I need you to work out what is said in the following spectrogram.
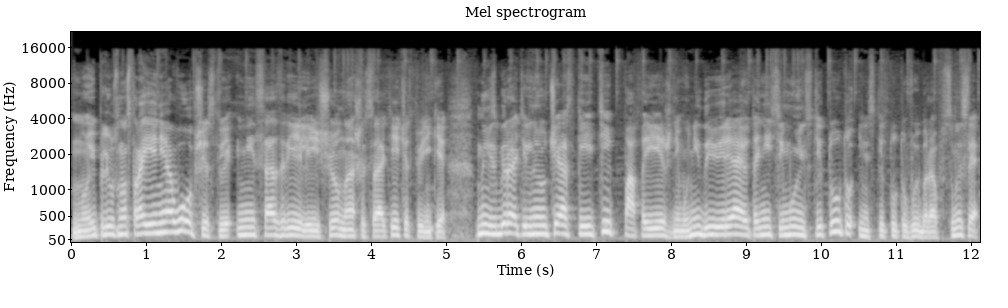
Ну и плюс настроение в обществе. Не созрели еще наши соотечественники. На избирательные участки идти по-прежнему не доверяют они всему институту, институту выборов в смысле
